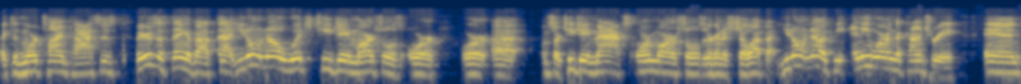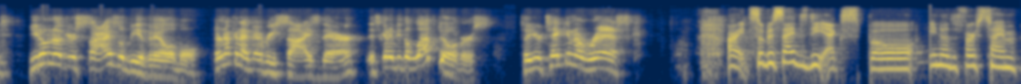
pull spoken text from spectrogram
like the more time passes but here's the thing about that you don't know which TJ Marshalls or or uh, I'm sorry TJ Maxx or Marshalls are going to show up at. You don't know. It could be anywhere in the country and you don't know if your size will be available. They're not going to have every size there. It's going to be the leftovers. So you're taking a risk. All right so besides the expo you know the first time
